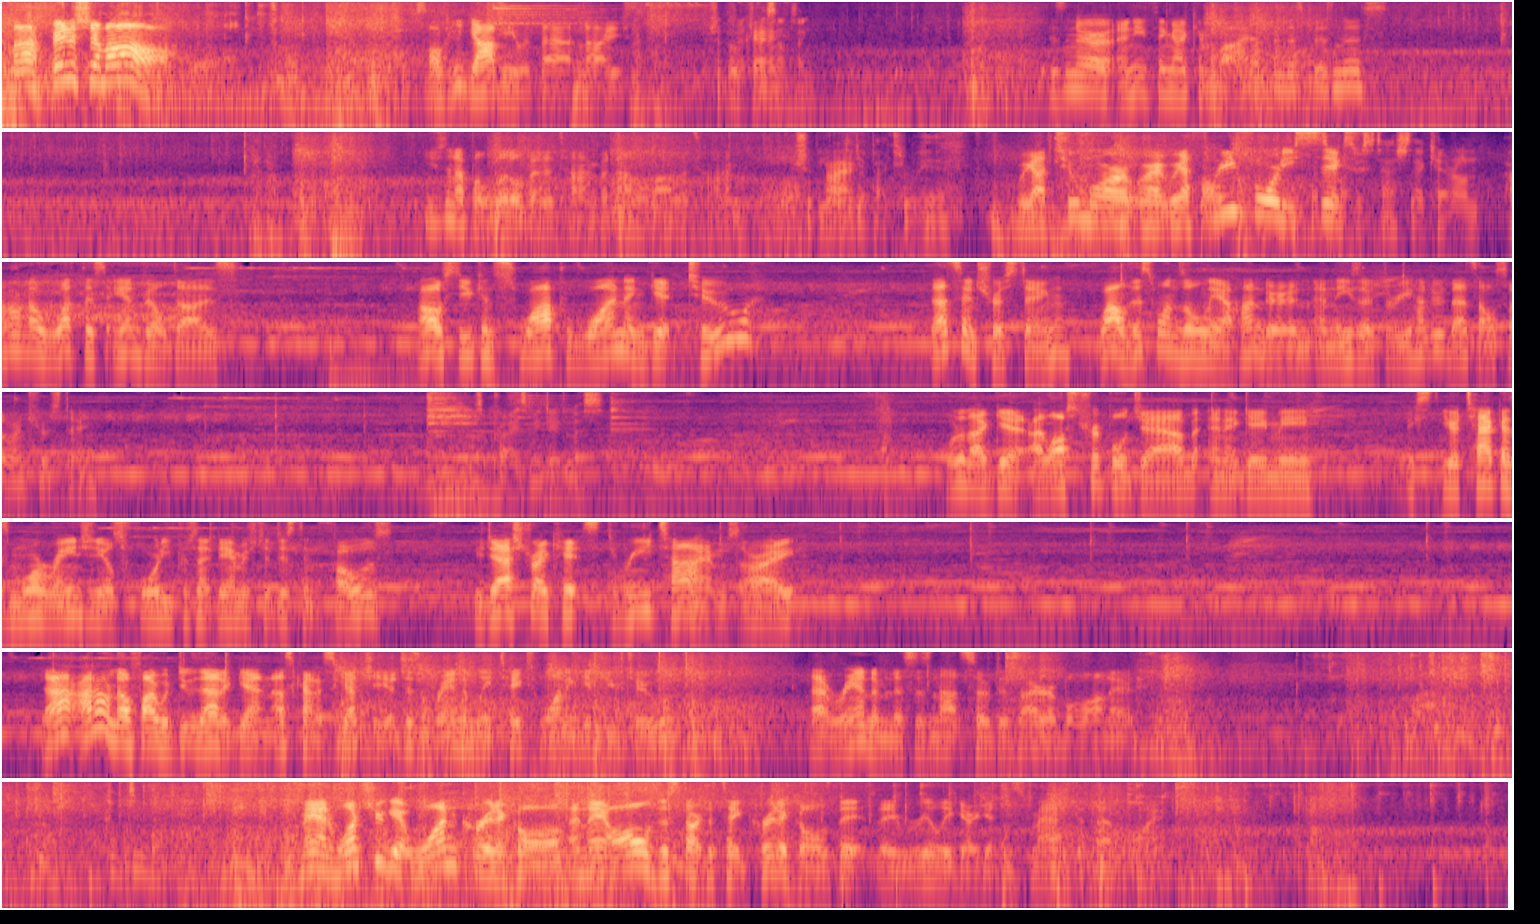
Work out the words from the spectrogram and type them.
On, finish them all! Oh, he got me with that. Nice. Should Okay. me something. Isn't there anything I can buy up in this business? Using up a little bit of time, but not a lot of time. Should be able Alright. to get back through here. We got two more. Alright, we got That's quite 346. a stash Charon. I don't know what this anvil does. Oh, so you can swap one and get two? That's interesting. Wow, this one's only 100, and these are 300? That's also interesting. Surprise me, Daedalus. What did I get? I lost triple jab, and it gave me... Your attack has more range and deals 40% damage to distant foes. Your dash strike hits three times. Alright. That, I don't know if I would do that again. That's kind of sketchy. It just randomly takes one and gives you two. That randomness is not so desirable on it. Man, once you get one critical, and they all just start to take criticals, they, they really are getting smashed at that point.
